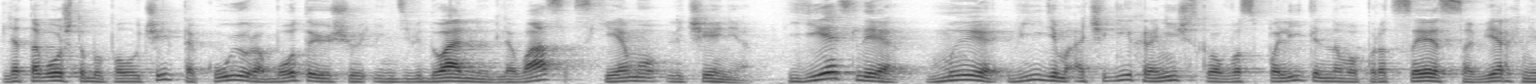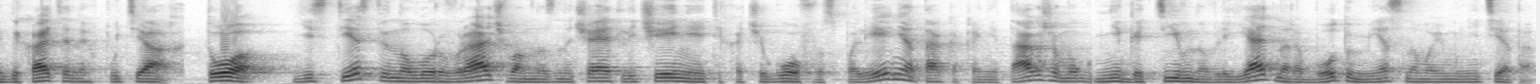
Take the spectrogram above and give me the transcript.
для того, чтобы получить такую работающую индивидуальную для вас схему лечения. Если мы видим очаги хронического воспалительного процесса в верхних дыхательных путях, то, естественно, лор-врач вам назначает лечение этих очагов воспаления, так как они также могут негативно влиять на работу местного иммунитета.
